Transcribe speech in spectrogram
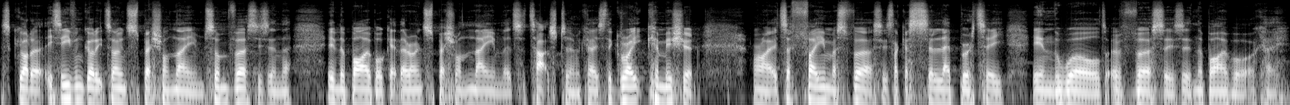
It's got a, it's even got its own special name. Some verses in the in the Bible get their own special name that's attached to them. Okay, it's the Great Commission. Right, it's a famous verse. It's like a celebrity in the world of verses in the Bible. Okay,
